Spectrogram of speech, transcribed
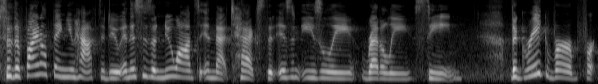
So, the final thing you have to do, and this is a nuance in that text that isn't easily readily seen. The Greek verb for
